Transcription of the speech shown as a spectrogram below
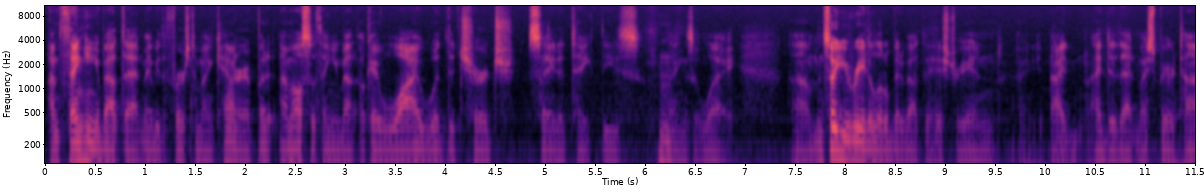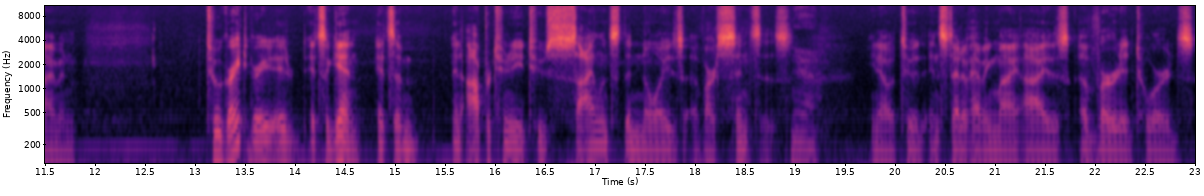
I'm thinking about that maybe the first time I encounter it, but I'm also thinking about okay, why would the church say to take these Hmm. things away? Um, and so you read a little bit about the history, and I, I did that in my spare time, and to a great degree, it, it's again, it's a an opportunity to silence the noise of our senses. Yeah. you know to instead of having my eyes averted towards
